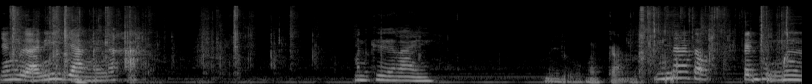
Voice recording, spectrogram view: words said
ยังเหลือนี่อีกอย่างหนึ่งนะคะ มันคืออะไร ไม่รู้เหมือนกัน นี่น่าจะเป็นถุงมือ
